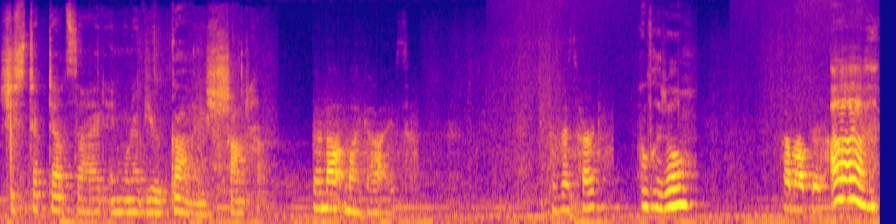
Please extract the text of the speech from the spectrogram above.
She stepped outside and one of your guys shot her. They're not my guys. Does this hurt? A little. How about this? Ah!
